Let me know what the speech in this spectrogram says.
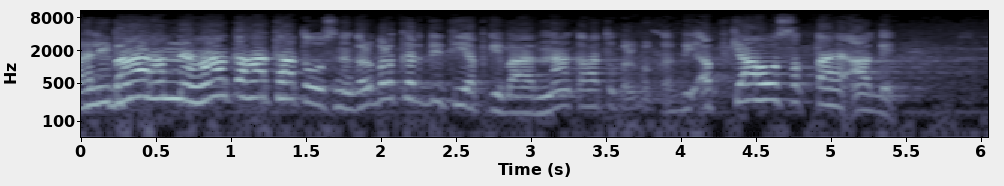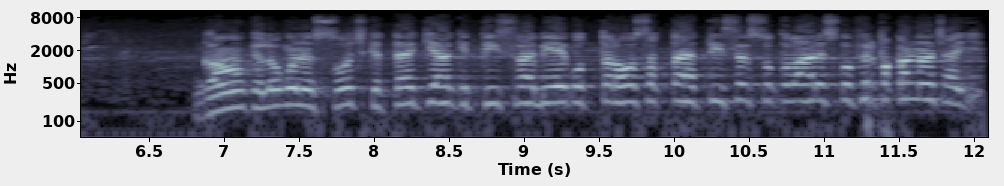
पहली बार हमने हाँ कहा था तो उसने गड़बड़ कर दी थी, अब की बार ना कहा तो गड़बड़ कर दी। अब क्या हो सकता है आगे? गाँव के लोगों ने सोच के तय किया कि तीसरा भी एक उत्तर हो सकता है, तीसरे शुक्रवार इसको फिर पकड़ना चाहिए।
